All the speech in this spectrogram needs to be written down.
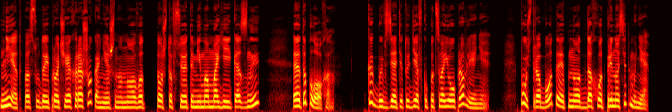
Нет, посуда и прочее хорошо, конечно, но вот то, что все это мимо моей казны, это плохо. Как бы взять эту девку под свое управление? Пусть работает, но доход приносит мне.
